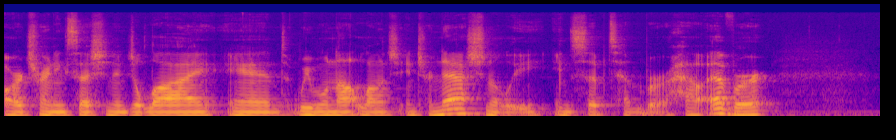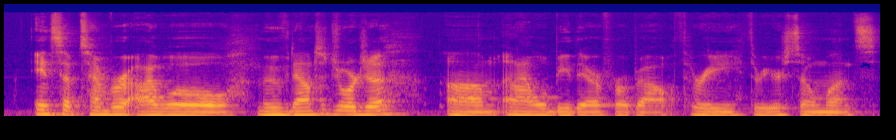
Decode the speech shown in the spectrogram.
our training session in July, and we will not launch internationally in September. However, in September, I will move down to Georgia, um, and I will be there for about three, three or so months.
